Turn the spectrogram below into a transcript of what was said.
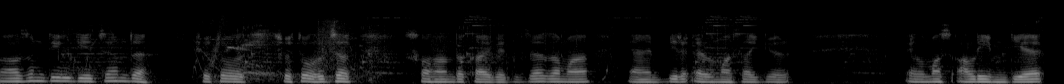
lazım değil diyeceğim de kötü olur, kötü olacak. Son anda kaybedeceğiz ama yani bir elmasa göre elmas alayım diye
